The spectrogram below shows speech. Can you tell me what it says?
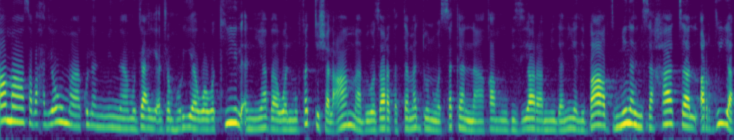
قام صباح اليوم كل من مدعي الجمهورية ووكيل النيابة والمفتش العام بوزارة التمدن والسكن قاموا بزيارة ميدانية لبعض من المساحات الأرضية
